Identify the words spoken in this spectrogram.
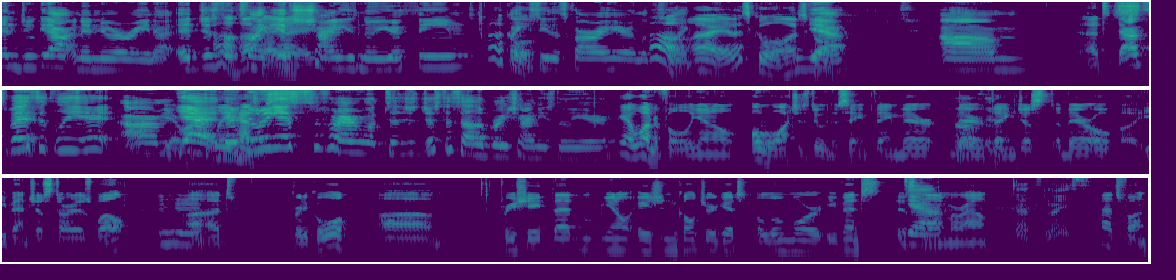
and duke it out in a new arena. It just Oh, looks like it's yeah, Chinese New Year themed. Oh, cool. Like you see this car right here. It looks Oh, like all right, that's cool. That's cool. yeah. Um, That's, a that's yeah. basically it. Um, Yeah, yeah, they're has a doing it for everyone to just, just to celebrate Chinese New Year. Yeah, wonderful. You know, Overwatch is doing the same thing. Their their Okay. thing just their uh, event just started as well. hmm Uh, it's pretty cool. Um, appreciate that you know Asian culture gets a little more events this Yeah. time around. That's nice. That's fun.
